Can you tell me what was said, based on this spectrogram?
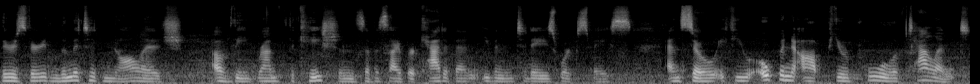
There is very limited knowledge of the ramifications of a cyber cat event, even in today's workspace. And so, if you open up your pool of talent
